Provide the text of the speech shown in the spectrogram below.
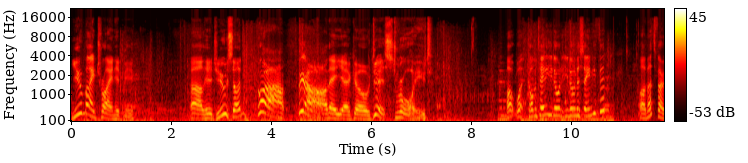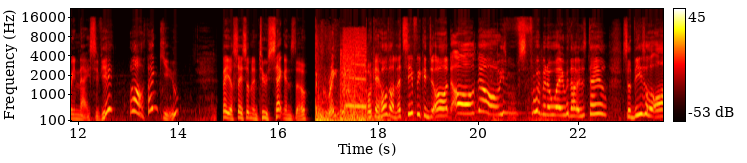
You might try and hit me. I'll hit you, son. Ah, ah, there you go. Destroyed. Oh, what? Commentator, you don't you don't want to say anything? Oh, that's very nice of you. Oh, thank you. Bet you'll say something in two seconds, though. A great Okay, hold on. Let's see if we can. Oh, oh, no! He's swimming away without his tail. So these will all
